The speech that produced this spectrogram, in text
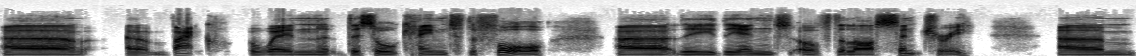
Uh, uh, back when this all came to the fore, uh, the the end of the last century, um,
